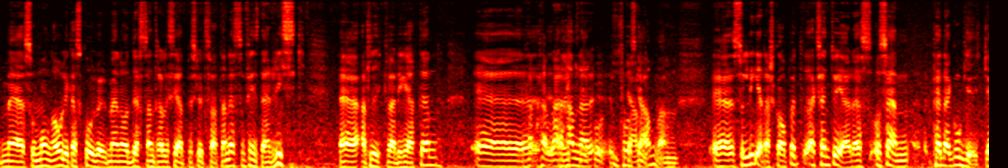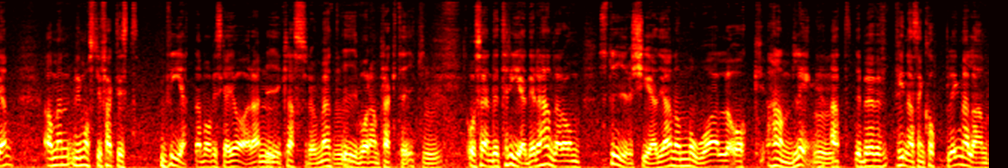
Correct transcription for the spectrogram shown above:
med så många olika skolhuvudmän och decentraliserat beslutsfattande så finns det en risk eh, att likvärdigheten eh, hamnar, hamnar på, på skam. skam mm. Så ledarskapet accentuerades och sen pedagogiken. Ja, men vi måste ju faktiskt veta vad vi ska göra mm. i klassrummet, mm. i våran praktik. Mm. Och sen det tredje, det handlar om styrkedjan och mål och handling. Mm. Att det behöver finnas en koppling mellan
